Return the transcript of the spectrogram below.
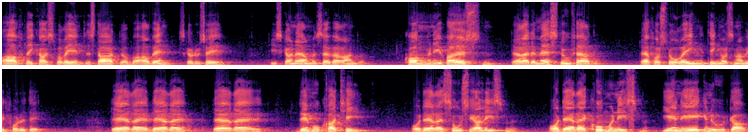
Afrikas forente stater, bare vent, skal du se. De skal nærme seg hverandre. Kongen fra Østen, der er det mest uferdig. Der forstår jeg ingenting hvordan han vil få det til. Der er, der er, der er demokrati, og der er sosialisme, og der er kommunisme i en egen utgave.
